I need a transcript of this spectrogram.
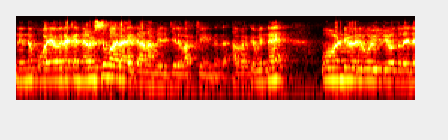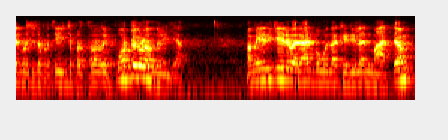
നിന്ന് പോയവരൊക്കെ നഴ്സുമാരായിട്ടാണ് അമേരിക്കയിൽ വർക്ക് ചെയ്യുന്നത്. അവർക്ക് പിന്നെ പോകേണ്ടി വരുമോ ഇല്ലയോ എന്നുള്ളതിനെ കുറിച്ചിട്ട് പ്രത്യേകിച്ച് പത്ര റിപ്പോർട്ടുകളൊന്നുമില്ല. അമേരിക്കയിൽ വരാൻ പോകുന്ന കിടിലൻ മാറ്റം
